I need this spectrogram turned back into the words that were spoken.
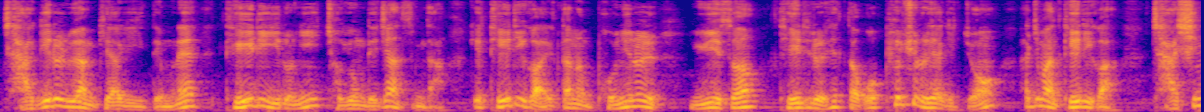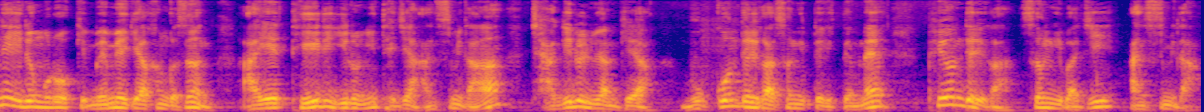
자기를 위한 계약이기 때문에 대리 이론이 적용되지 않습니다. 대리가 일단은 본인을 위해서 대리를 했다고 표시를 해야겠죠. 하지만 대리가 자신의 이름으로 매매 계약한 것은 아예 대리 이론이 되지 않습니다. 자기를 위한 계약, 무권 대리가 성립되기 때문에 표현 대리가 성립하지 않습니다.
